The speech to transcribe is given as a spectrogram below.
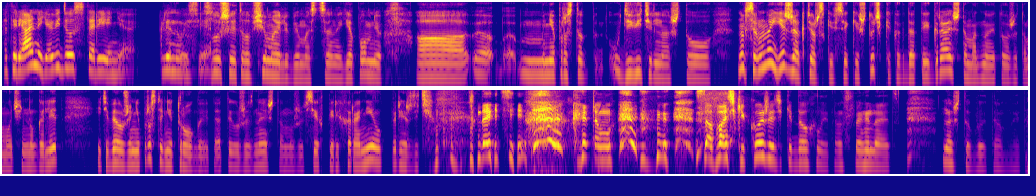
это реально я видела старение, Клянусь я. Слушай, это вообще моя любимая сцена. Я помню, а, а, мне просто удивительно, что... Ну, все равно есть же актерские всякие штучки, когда ты играешь там одно и то же, там очень много лет, и тебя уже не просто не трогает, а ты уже, знаешь, там уже всех перехоронил, прежде чем подойти к этому собачке, кошечке дохлые там вспоминаются ну, чтобы там это.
